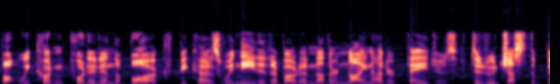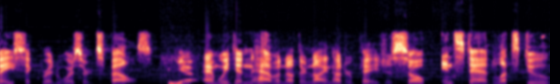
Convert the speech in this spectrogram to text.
but we couldn't put it in the book because we needed about another 900 pages to do just the basic red wizard spells Yeah. and we didn't have another 900 pages. So instead, let's do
